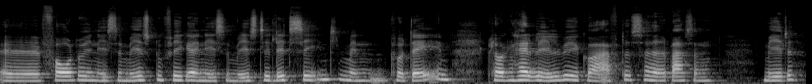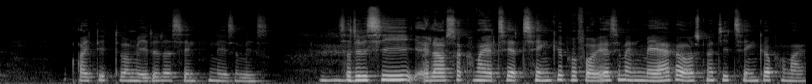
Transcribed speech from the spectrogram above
øh, får du en sms, nu fik jeg en sms, det er lidt sent, men på dagen klokken halv 11 i går aftes, så havde jeg bare sådan, Mette, rigtigt, det var Mette, der sendte en sms. Mm. Så det vil sige, eller også så kommer jeg til at tænke på folk. Jeg simpelthen mærker også, når de tænker på mig.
